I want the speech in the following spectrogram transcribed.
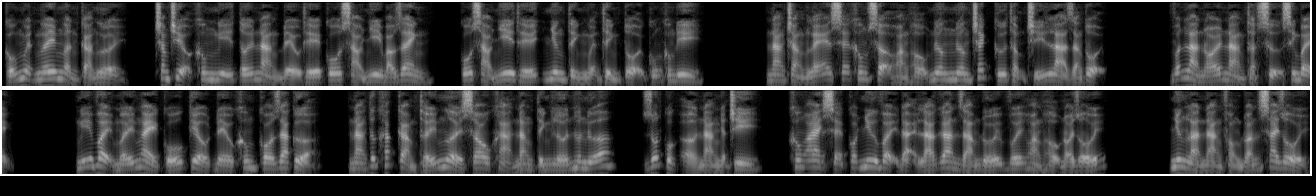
Cố Nguyệt ngây ngẩn cả người, trăm triệu không nghĩ tới nàng đều thế cô xảo nhi báo danh, cô xảo nhi thế nhưng tình nguyện thỉnh tội cũng không đi. Nàng chẳng lẽ sẽ không sợ hoàng hậu nương nương trách cứ thậm chí là giáng tội. Vẫn là nói nàng thật sự sinh bệnh. Nghĩ vậy mấy ngày cố kiểu đều không có ra cửa, nàng tức khắc cảm thấy người sau khả năng tính lớn hơn nữa, rốt cuộc ở nàng nhận chi, không ai sẽ có như vậy đại lá gan dám đối với hoàng hậu nói dối. Nhưng là nàng phỏng đoán sai rồi.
